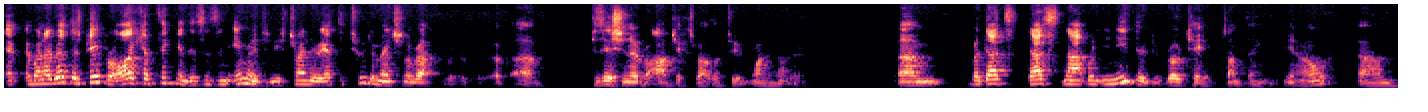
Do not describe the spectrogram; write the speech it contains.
and when I read this paper, all I kept thinking this is an image, and he's trying to get the two-dimensional uh, position of objects relative to one another. Um, but that's that's not what you need to rotate something, you know um,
